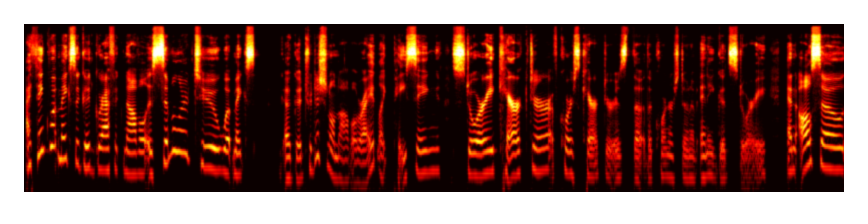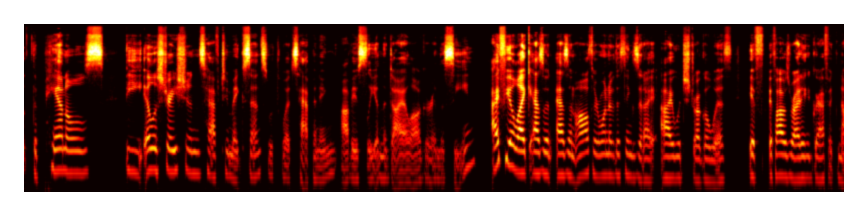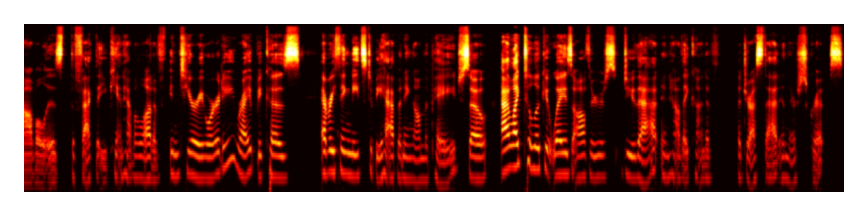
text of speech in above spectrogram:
I think what makes a good graphic novel is similar to what makes a good traditional novel, right? Like pacing, story, character. Of course, character is the, the cornerstone of any good story. And also the panels, the illustrations have to make sense with what's happening, obviously, in the dialogue or in the scene. I feel like as an as an author, one of the things that I, I would struggle with if if I was writing a graphic novel is the fact that you can't have a lot of interiority, right? Because everything needs to be happening on the page. So I like to look at ways authors do that and how they kind of address that in their scripts.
